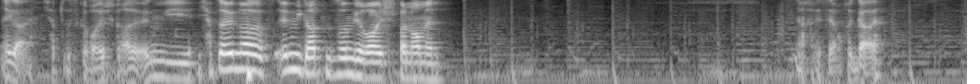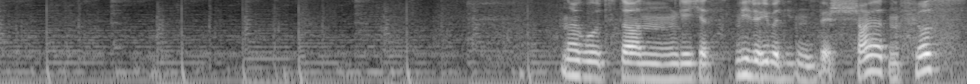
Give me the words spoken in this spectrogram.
Egal, ich habe das Geräusch gerade irgendwie... Ich habe da irgendwie gerade so ein Geräusch vernommen. Ach, ist ja auch egal. Na gut, dann gehe ich jetzt wieder über diesen bescheuerten Fluss.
